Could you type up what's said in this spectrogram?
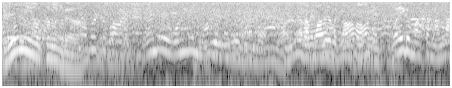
ஜூமிங் ஆப்ஷன்லாம் கிடையாதா? ஒய்டு மட்டும் நல்லா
